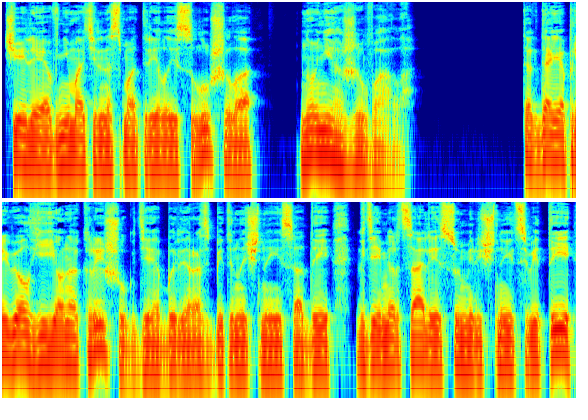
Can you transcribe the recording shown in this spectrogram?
Челия внимательно смотрела и слушала, но не оживала. Тогда я привел ее на крышу, где были разбиты ночные сады, где мерцали сумеречные цветы,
